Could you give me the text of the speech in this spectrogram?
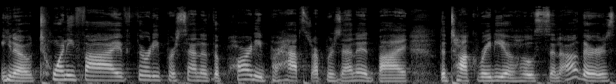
you know, 25, 30% of the party, perhaps represented by the talk radio hosts and others,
